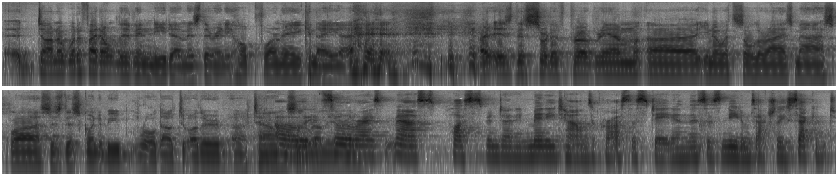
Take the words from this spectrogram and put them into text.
Uh, Donna, what if I don't live in Needham? Is there any hope for me? Can I? Uh, is this sort of program, uh, you know, with Solarize Mass Plus, is this going to be rolled out to other uh, towns Oh, around the area? Solarized Mass Plus has been done in many towns across the state, and this is Needham's actually second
